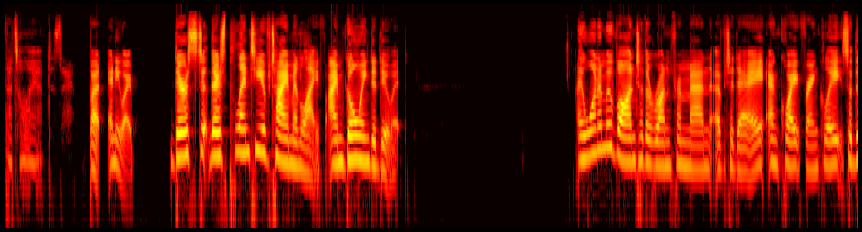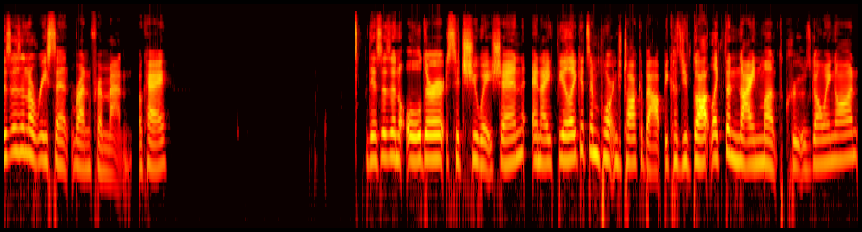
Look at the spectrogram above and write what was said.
That's all I have to say. But anyway, there's st- there's plenty of time in life. I'm going to do it. I want to move on to the run from men of today and quite frankly, so this isn't a recent run from men, okay? this is an older situation and I feel like it's important to talk about because you've got like the nine month cruise going on.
